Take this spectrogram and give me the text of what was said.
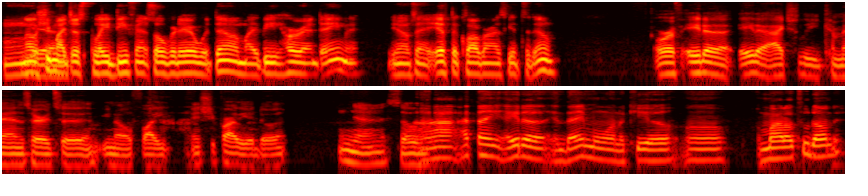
no, she might just play defense over there with them. It Might be her and Damon. You know what I'm saying? If the claw grimes get to them, Or if Ada Ada actually commands her to, you know, fight, and she probably would do it. yeah. So Uh, I think Ada and Damon want to kill uh, Amado too, don't they?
